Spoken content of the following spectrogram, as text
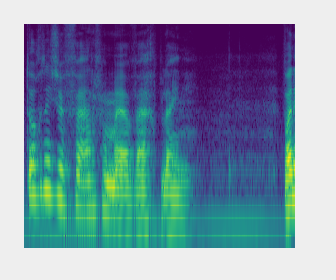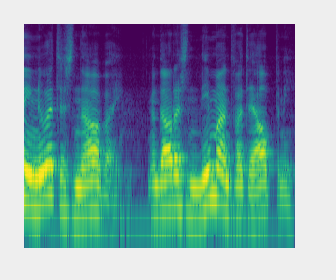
Tog nie so ver van my af weg bly nie. Want die nood is naby en daar is niemand wat help nie.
